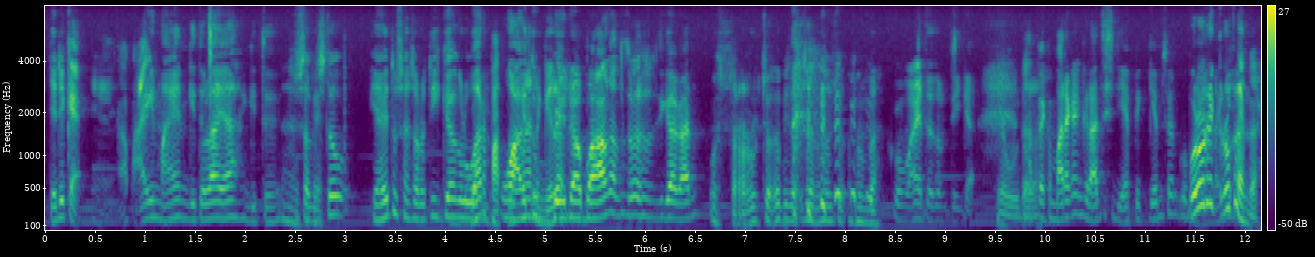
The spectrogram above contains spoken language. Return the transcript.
Jadi kayak eh, ngapain main gitulah ya gitu. Hmm, Terus habis itu ya itu sensor 3 keluar. empat Wah, tangan, itu gila. beda banget sensor 3 kan. Wah, seru cok tapi seru cok sumpah. Gue main sensor 3. Ya udah. Sampai kemarin kan gratis di Epic Games kan gue Lu lu kalian tuh?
